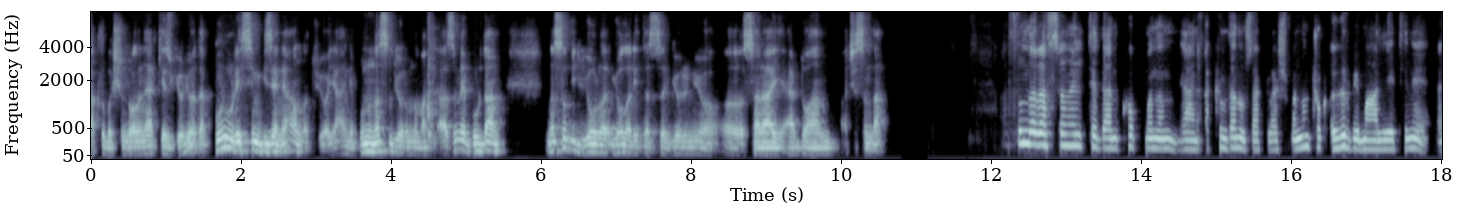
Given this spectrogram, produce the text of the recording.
aklı başında olan herkes görüyor da bu resim bize ne anlatıyor? Yani bunu nasıl yorumlamak lazım ve buradan nasıl bir yol, yol haritası görünüyor Saray Erdoğan açısından? Aslında rasyoneliteden kopmanın yani akıldan uzaklaşmanın çok ağır bir maliyetini e,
